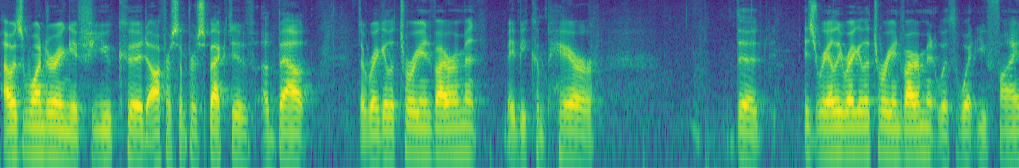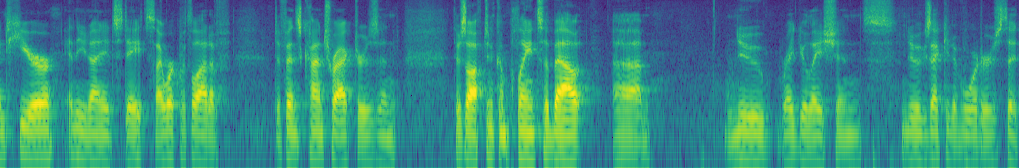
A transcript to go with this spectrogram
I was wondering if you could offer some perspective about the regulatory environment, maybe compare the Israeli regulatory environment with what you find here in the United States. I work with a lot of defense contractors, and there's often complaints about um, new regulations, new executive orders that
